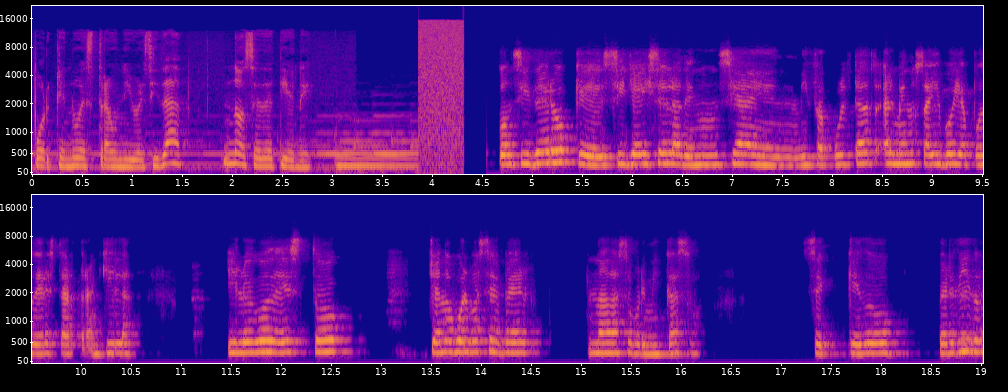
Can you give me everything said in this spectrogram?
porque nuestra universidad no se detiene considero que si ya hice la denuncia en mi facultad, al menos ahí voy a poder estar tranquila. Y luego de esto, ya no vuelvo a saber nada sobre mi caso. Se quedó perdido.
